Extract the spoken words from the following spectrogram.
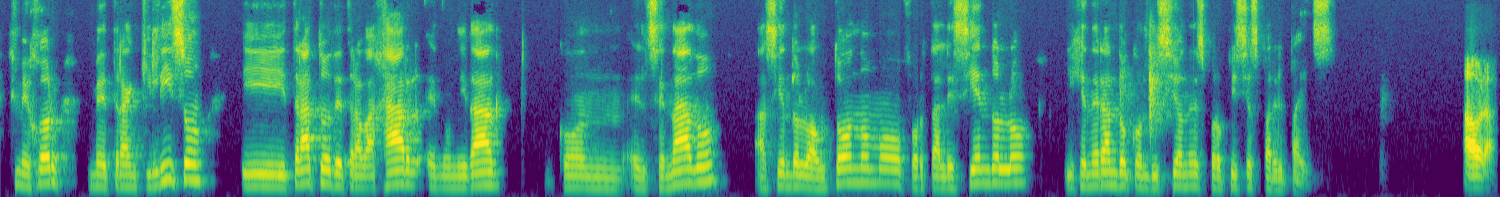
mejor me tranquilizo y trato de trabajar en unidad con el Senado, haciéndolo autónomo, fortaleciéndolo y generando condiciones propicias para el país. Ahora,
